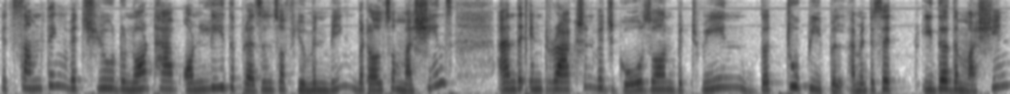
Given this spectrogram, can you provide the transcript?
it's something which you do not have only the presence of human being but also machines and the interaction which goes on between the two people. I mean to say either the machine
